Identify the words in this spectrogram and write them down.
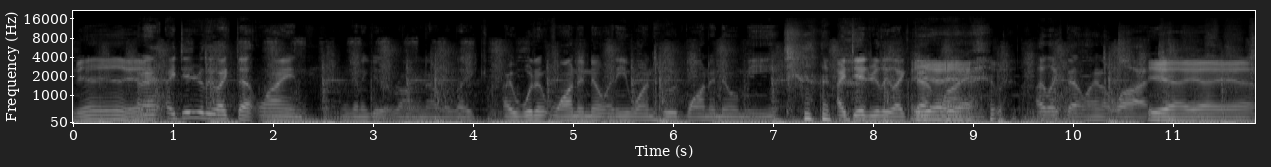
yeah, yeah, And yeah. I, I did really like that line. I'm gonna get it wrong now, but like, I wouldn't want to know anyone who would want to know me. I did really like that line. yeah. I like that line a lot. yeah, yeah, yeah.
